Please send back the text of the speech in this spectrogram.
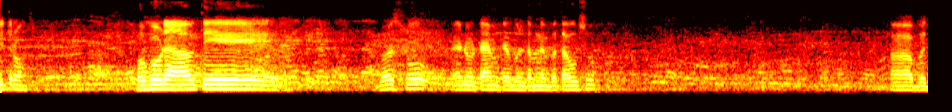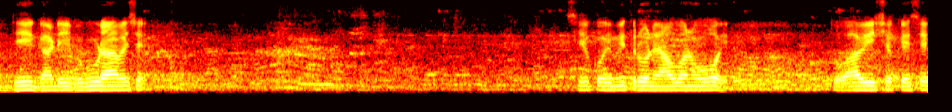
મિત્રો? ભગોડા આવતી બસો. એનું ટાઈમ ટેબલ તમને બતાવું છું. આ બધી ગાડી ભગોડા આવે છે. જે કોઈ મિત્રોને આવવાનું હોય તો આવી શકે છે.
